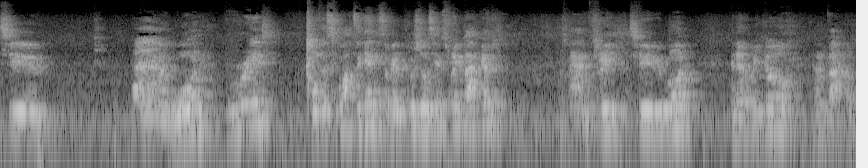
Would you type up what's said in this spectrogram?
two, and one. Brilliant. For the squats again. So we're going to push those hips right back out. And three, two, one. And out we go. And back up.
